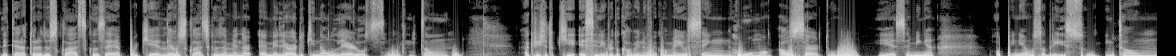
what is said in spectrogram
literatura dos clássicos é porque ler os clássicos é, menor, é melhor do que não lê-los. Então, acredito que esse livro do Calvino ficou meio sem rumo ao certo, e essa é minha opinião sobre isso. Então,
